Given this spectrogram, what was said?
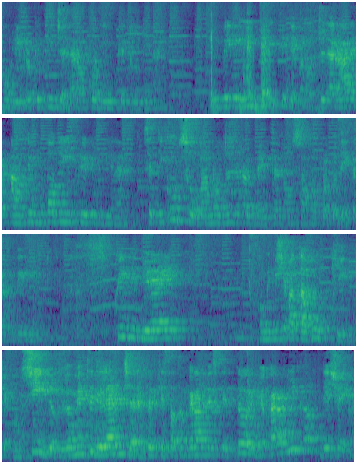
a un libro che ti genera un po' di inquietudine. I veri libri ti devono generare anche un po' di inquietudine. Se ti consolano, generalmente non sono proprio dei grandi libri. Quindi direi come diceva Tabucchi, che consiglio vivamente di leggere perché è stato un grande scrittore, mio caro amico, diceva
